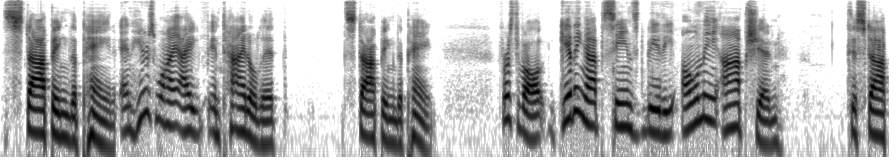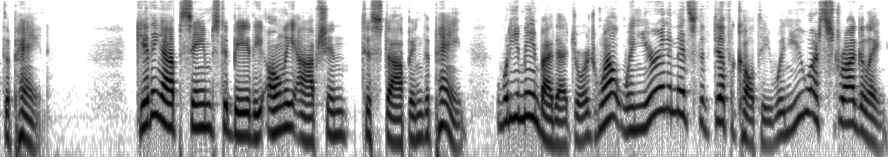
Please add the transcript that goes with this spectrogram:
Stopping the Pain. And here's why I've entitled it Stopping the Pain. First of all, giving up seems to be the only option to stop the pain. Giving up seems to be the only option to stopping the pain. What do you mean by that, George? Well, when you're in the midst of difficulty, when you are struggling,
